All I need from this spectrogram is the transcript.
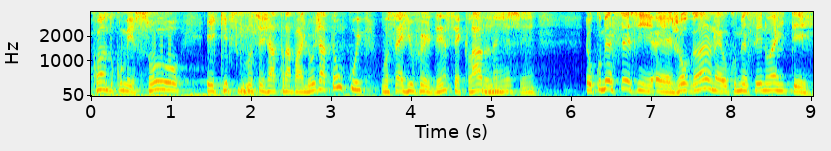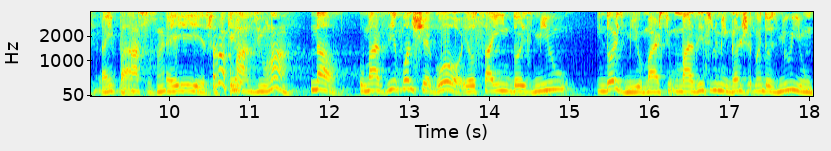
quando começou, equipes que você já trabalhou, já tem um currículo, você é Rio Verdense, é claro, sim, né? Sim, sim. Eu comecei assim, é, jogando, né? Eu comecei no RT, lá em Passos. Passos, né? É isso. Você fiquei... com o Mazinho lá? Não, o Mazinho quando chegou, eu saí em 2000, em 2000, mas o Mazinho, se não me engano, chegou em 2001.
